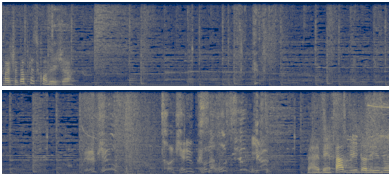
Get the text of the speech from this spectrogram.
Mas já dá pra esconder já. Arrebentar a vida ali do...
